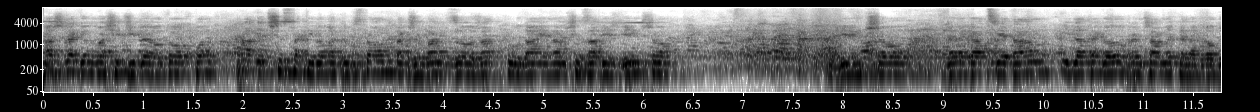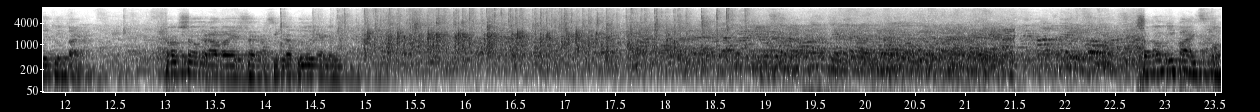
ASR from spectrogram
nasz region ma siedzibę około prawie 300 km stąd, także bardzo rzadko udaje nam się zawieźć większą, większą delegację tam i dlatego wręczamy te nagrody tutaj. Proszę o brawa jeszcze raz i gratulujemy. Szanowni Państwo,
